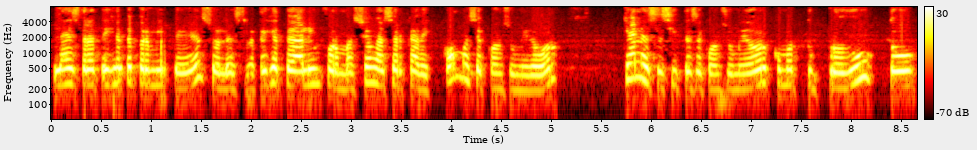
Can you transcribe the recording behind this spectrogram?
la estrategia te permite eso, la estrategia te da la información acerca de cómo ese consumidor, qué necesita ese consumidor, cómo tu producto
